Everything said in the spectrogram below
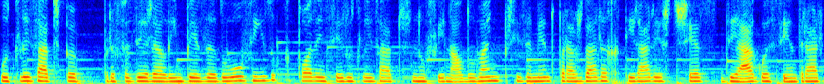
utilizados para, para fazer a limpeza do ouvido, que podem ser utilizados no final do banho, precisamente para ajudar a retirar este excesso de água se entrar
